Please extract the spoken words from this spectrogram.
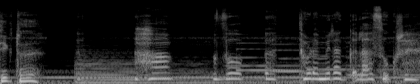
ठीक तो है? हाँ वो थोड़ा मेरा गला सूख रहा है।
